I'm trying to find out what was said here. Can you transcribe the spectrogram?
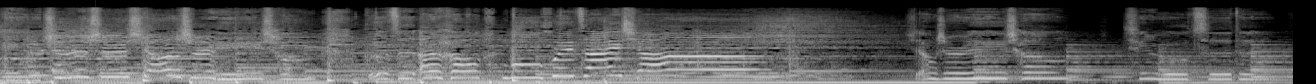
你我只是相识一场，各自安好，不会再抢。相识一场，竟如此的。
